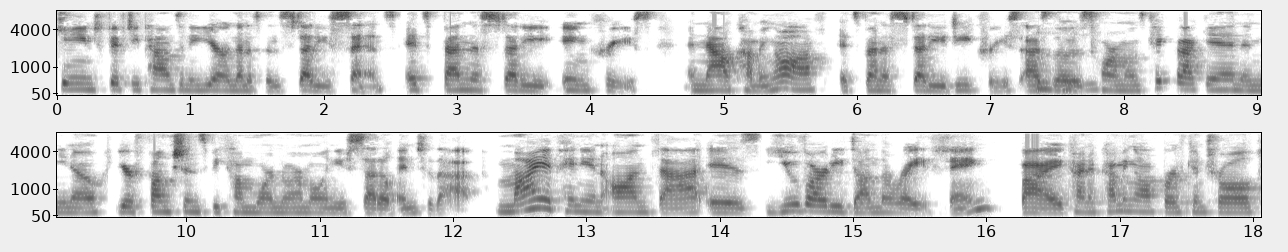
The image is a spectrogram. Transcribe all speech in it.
gained 50 pounds in a year and then it's been steady since. It's been this steady increase and now coming off it's been a steady decrease as mm-hmm. those hormones kick back in and you know your functions become more normal and you settle into that my opinion on that is you've already done the right thing by kind of coming off birth control.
